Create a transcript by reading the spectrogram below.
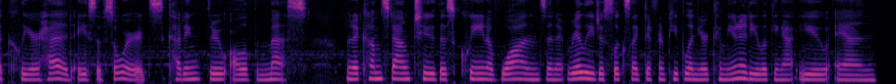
a clear head, Ace of Swords, cutting through all of the mess. When it comes down to this Queen of Wands, and it really just looks like different people in your community looking at you and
